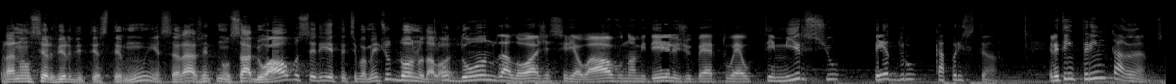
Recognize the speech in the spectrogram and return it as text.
Para não servir de testemunha, será? A gente não sabe. O alvo seria efetivamente o dono da loja. O dono da loja seria o alvo. O nome dele, Gilberto, é o Temírcio Pedro Capristano. Ele tem 30 anos.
